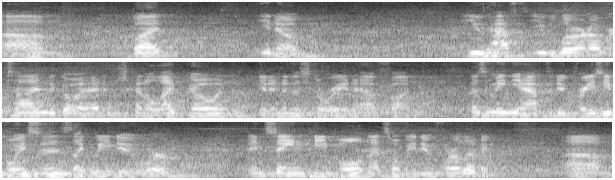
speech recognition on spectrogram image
Um, but you know, you have to you learn over time to go ahead and just kind of let go and get into the story and have fun. Doesn't mean you have to do crazy voices like we do. We're insane people, and that's what we do for a living. Um,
